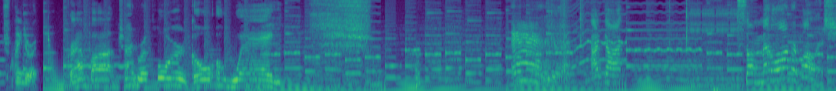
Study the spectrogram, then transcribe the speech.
I'm trying to... Grandpa, I'm trying to record. Go away. I've got... Some metal armor polish.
